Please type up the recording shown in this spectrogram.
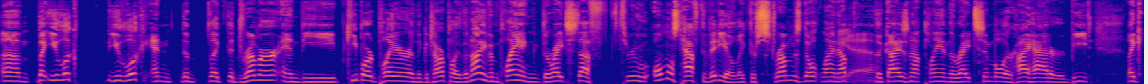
Um, but you look, you look, and the like the drummer and the keyboard player and the guitar player, they're not even playing the right stuff through almost half the video. Like their strums don't line up. Yeah. The guy's not playing the right cymbal or hi hat or beat. Like,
